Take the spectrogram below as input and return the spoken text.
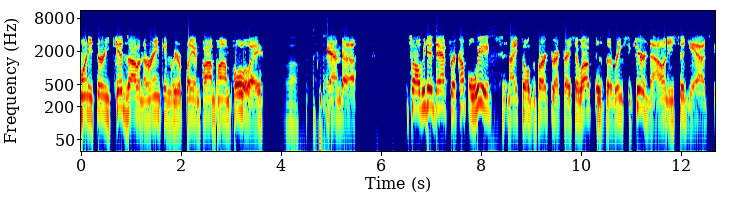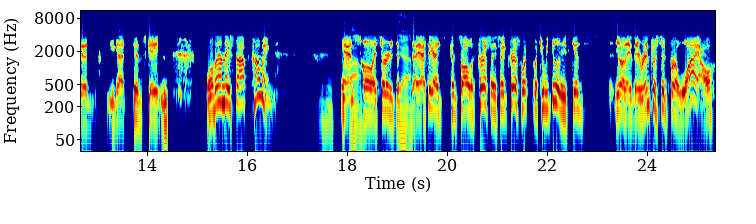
20, 30 kids out on the rink and we were playing pom pom pullaway Wow. and uh, so we did that for a couple weeks. And I told the park director, I said, "Well, is the rink secured now?" And he said, "Yeah, it's good. You got kids skating." Well, then they stopped coming, hmm and Wow. so I started to. Yeah. I, I think I consulted with Chris. I said, "Chris, what what should we do with these kids? You know, they they were interested for a while,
